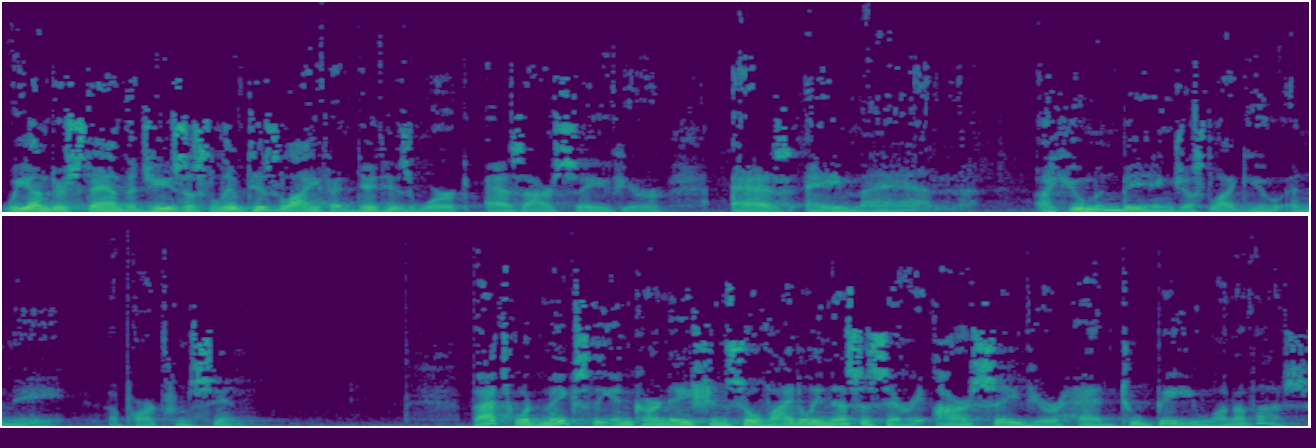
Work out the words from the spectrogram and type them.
we understand that Jesus lived his life and did his work as our Savior, as a man, a human being just like you and me, apart from sin. That's what makes the incarnation so vitally necessary. Our Savior had to be one of us,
